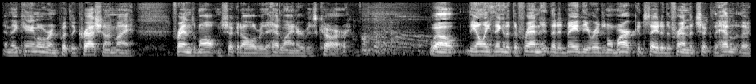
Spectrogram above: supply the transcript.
And they came over and put the crush on my friend's malt and shook it all over the headliner of his car. Well, the only thing that the friend that had made the original mark could say to the friend that shook the, head, the,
